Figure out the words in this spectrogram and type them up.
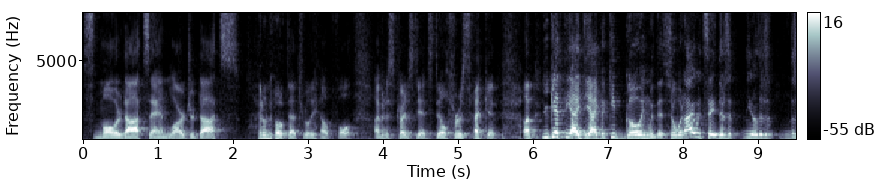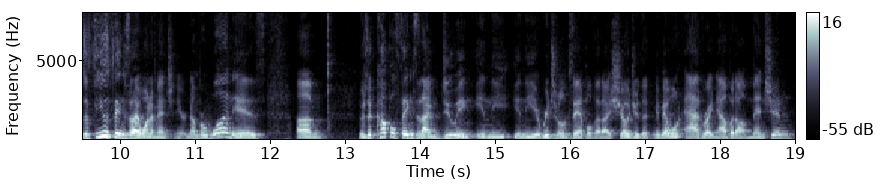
smaller dots and larger dots. I don't know if that's really helpful. I'm going to try to stand still for a second. Um, you get the idea. I could keep going with this. So what I would say, there's a, you know, there's a, there's a few things that I want to mention here. Number one is um, there's a couple things that I'm doing in the, in the original example that I showed you that maybe I won't add right now, but I'll mention.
